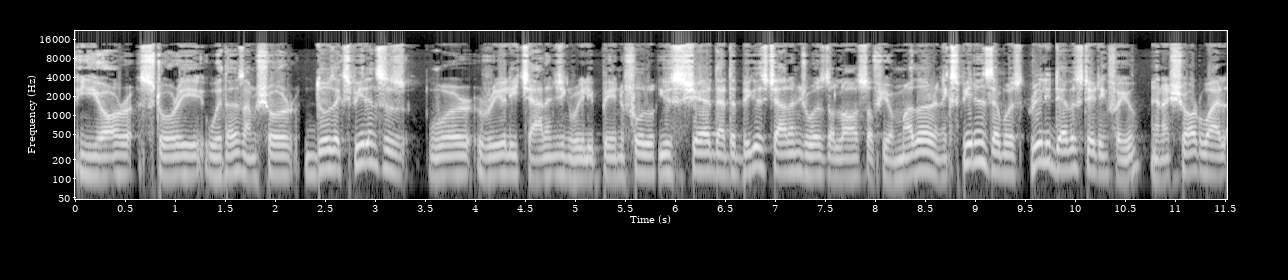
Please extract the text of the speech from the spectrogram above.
your story with us. I'm sure those experiences were really challenging, really painful. You shared that the biggest challenge was the loss of your mother, an experience that was really devastating for you. And a short while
